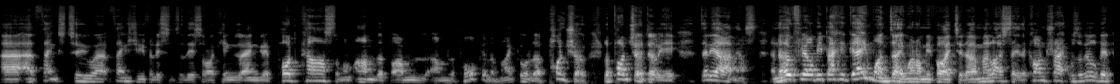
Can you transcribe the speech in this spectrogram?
uh, and thanks to uh, thanks to you for listening to this on our Kings of Anglia podcast. I'm, I'm the I'm I'm the Porker, the Michael, the Poncho, the Poncho Deli Delianas, and hopefully I'll be back again one day when I'm invited. Um, I like to say the contract was a little bit a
